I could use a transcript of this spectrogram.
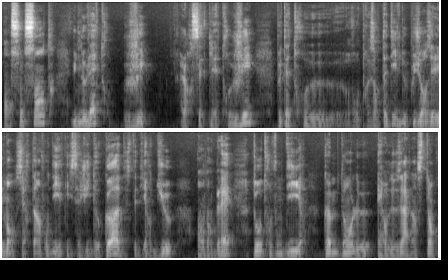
en son centre une lettre G. Alors cette lettre G peut être euh, représentative de plusieurs éléments. Certains vont dire qu'il s'agit de God, c'est-à-dire Dieu en anglais. D'autres vont dire, comme dans le RE2A à l'instant,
